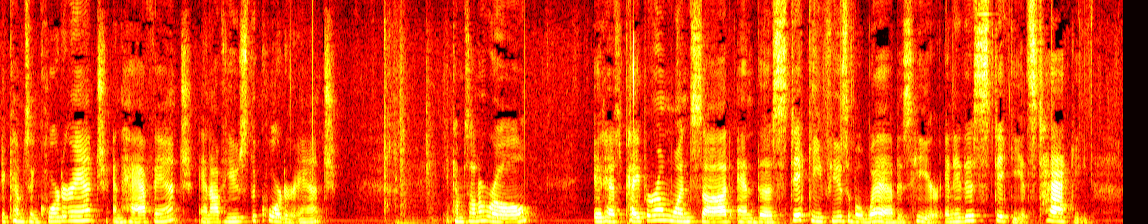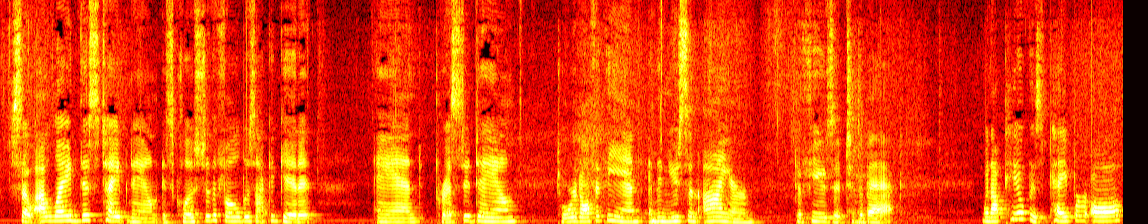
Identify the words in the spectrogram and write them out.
It comes in quarter inch and half inch, and I've used the quarter inch. It comes on a roll. It has paper on one side, and the sticky fusible web is here, and it is sticky, it's tacky. So I laid this tape down as close to the fold as I could get it, and pressed it down, tore it off at the end, and then used an iron to fuse it to the back. When I peel this paper off,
